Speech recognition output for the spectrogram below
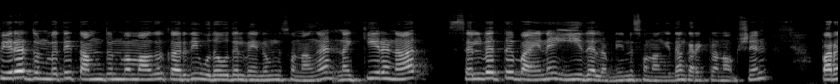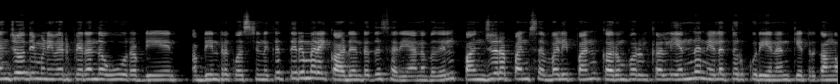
பிறர் துன்பத்தை தம் துன்பமாக கருதி உதவுதல் வேண்டும்னு சொன்னாங்க. நக்கீரனார் செல்வத்து பயனை ஈதல் அப்படின்னு சொன்னாங்க. இதுதான் கரெக்டான ஆப்ஷன் பரஞ்சோதி முனிவர் பிறந்த ஊர் அப்படி அப்படின்ற கொஸ்டினுக்கு திருமறைக்காடுன்றது சரியான பதில். பஞ்சுரப்பன் செவ்வழிப்பன் கரும்பொருட்கள் எந்த நிலத்திற்குரியனன்னு கேட்டிருக்காங்க.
